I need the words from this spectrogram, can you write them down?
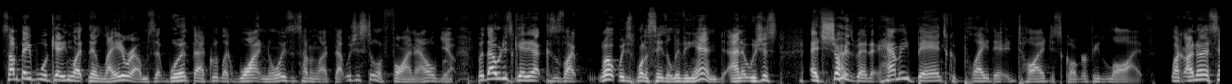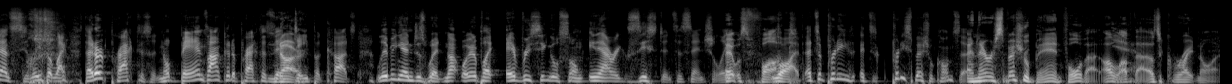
Some people were getting like their later albums that weren't that good, like White Noise or something like that, which is still a fine album. Yep. But they were just getting out because it's like, well, we just want to see the living end, and it was just it shows man how many bands could play their entire discography live. Like I know it sounds silly, but like they don't practice it. Not bands aren't going to practice their No. deeper cuts. Living End just went, no, we're going to play every single song in our existence essentially. It was fun live. It's a pretty, it's a pretty special concept. and they're a special band for that. I love Yeah. that. That was a great night.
